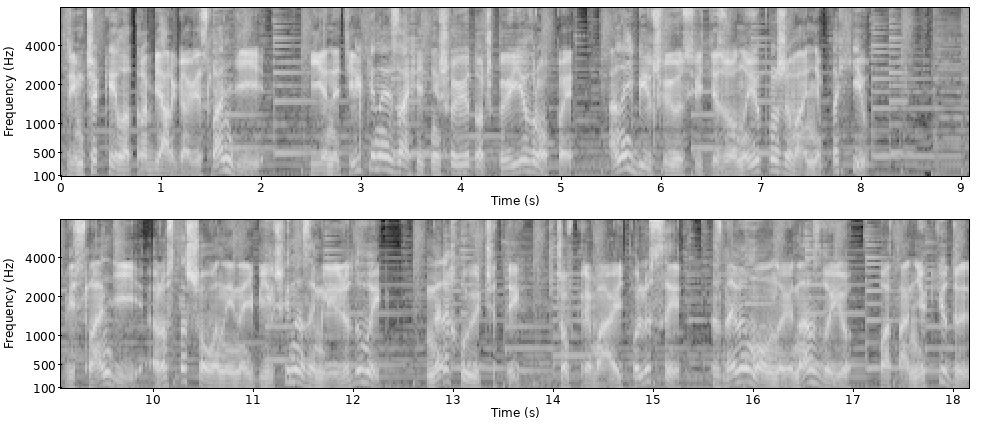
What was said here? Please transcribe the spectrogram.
Стрімчаки Латрабярга в Ісландії є не тільки найзахіднішою точкою Європи, а найбільшою у світі зоною проживання птахів. В Ісландії розташований найбільший на землі льодовик, не рахуючи тих, що вкривають полюси з невимовною назвою Ватаньокюдль.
